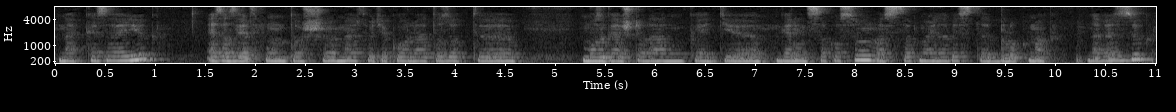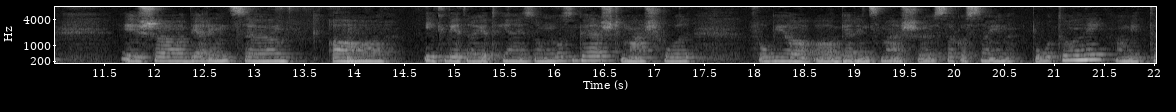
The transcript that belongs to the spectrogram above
megkezeljük. Ez azért fontos, mert hogyha korlátozott mozgást találunk egy gerinc szakaszon, azt szakmailag ezt blokknak nevezzük, és a gerinc a itt létrejött hiányzó mozgást máshol fogja a gerinc más szakaszain pótolni, amit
